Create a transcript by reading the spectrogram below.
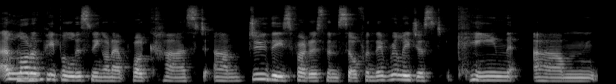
a lot hmm of people listening on our podcast um, do these photos themselves, and they're really just keen, um,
